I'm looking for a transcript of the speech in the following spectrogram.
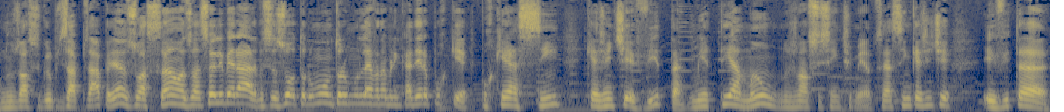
nos nossos grupos de zap zap, é zoação, a zoação é liberada. Você zoa todo mundo, todo mundo leva na brincadeira. Por quê? Porque é assim que a gente evita meter a mão nos nossos sentimentos. É assim que a gente evita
